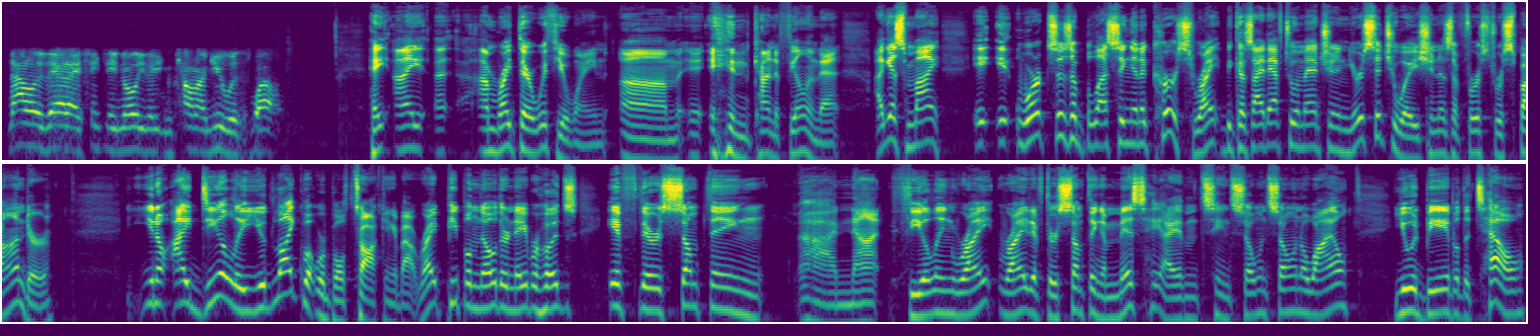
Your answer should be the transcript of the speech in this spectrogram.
not only that, I think they know they can count on you as well. Hey, I I'm right there with you, Wayne. Um, in kind of feeling that. I guess my it, it, works as a blessing and a curse, right? Because I'd have to imagine in your situation as a first responder, you know, ideally you'd like what we're both talking about, right? People know their neighborhoods. If there's something uh, not feeling right, right? If there's something amiss, hey, I haven't seen so and so in a while, you would be able to tell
